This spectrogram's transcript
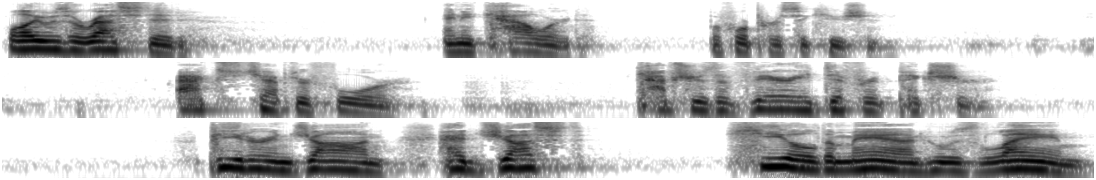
while he was arrested and he cowered before persecution. Acts chapter 4 captures a very different picture. Peter and John had just healed a man who was lame.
